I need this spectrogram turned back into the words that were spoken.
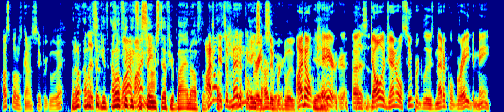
hospital's gonna super glue it But I don't, I don't Listen, think it's. I don't think it's the I same not? stuff you're buying off the. I don't- it's a medical Ace grade Hardware. super glue. i don't Yeah. care uh, dollar general super glue is medical grade to me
